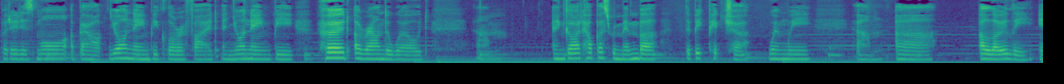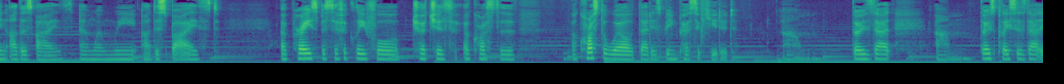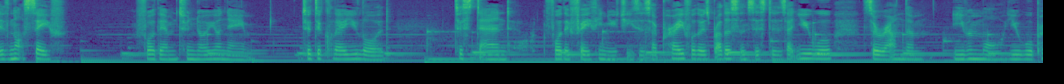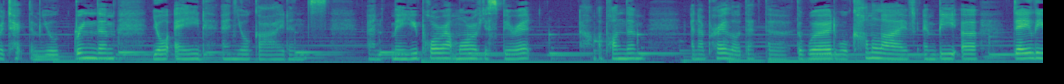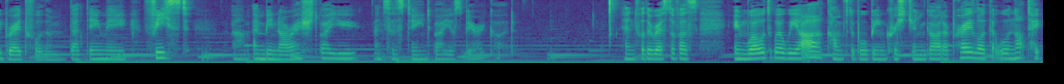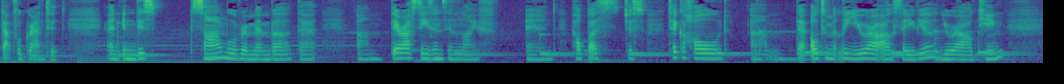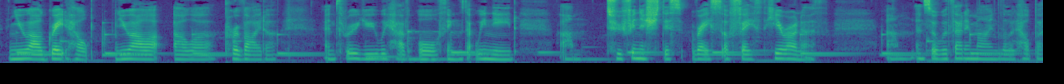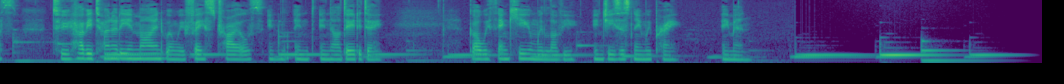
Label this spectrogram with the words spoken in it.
but it is more about your name be glorified and your name be heard around the world. Um, and God, help us remember the big picture when we um, are, are lowly in others' eyes and when we are despised. I pray specifically for churches across the across the world that is being persecuted. Um, those that um, those places that is not safe for them to know your name, to declare you Lord, to stand for their faith in you, Jesus. I pray for those brothers and sisters that you will surround them even more. You will protect them. You'll bring them your aid and your guidance. And may you pour out more of your spirit um, upon them. And I pray, Lord, that the, the word will come alive and be a daily bread for them, that they may feast um, and be nourished by you and sustained by your spirit, God. And for the rest of us in worlds where we are comfortable being Christian, God, I pray, Lord, that we'll not take that for granted. And in this psalm, we'll remember that um, there are seasons in life and help us just take a hold um, that ultimately you are our Savior, you are our King, and you are great help, you are our provider. And through you, we have all things that we need um, to finish this race of faith here on earth. Um, and so, with that in mind, Lord, help us to have eternity in mind when we face trials in, in, in our day to day. God, we thank you and we love you. In Jesus' name we pray. Amen.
